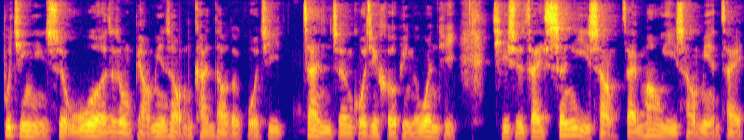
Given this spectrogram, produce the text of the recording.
不仅仅是乌俄这种表面上我们看到的国际战争、国际和平的问题，其实在生意上、在贸易上面、在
